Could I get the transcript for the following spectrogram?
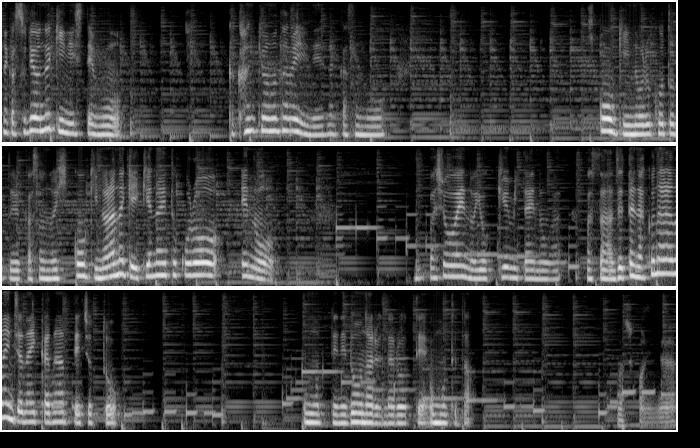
なんかそれを抜きにしても環境のためにねなんかその飛行機に乗ることというかその飛行機に乗らなきゃいけないところへの場所への欲求みたいのがはさ絶対なくならないんじゃないかなってちょっと思ってねどうなるんだろうって思ってた。確かにね、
